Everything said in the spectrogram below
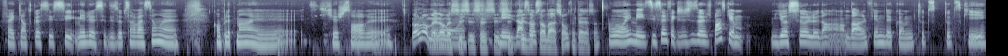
Fait qu'en tout cas, c'est, Mais là, c'est des observations euh, complètement euh, que je sors. Non, non, mais non, mais mon, c'est Mais tes sens- observations, c'est intéressant. Oui, oui, mais c'est ça. Fait que je, je pense que il y a ça là, dans, dans le film de comme tout, tout ce qui est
